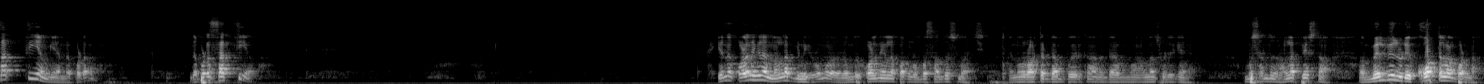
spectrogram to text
சத்தியம் அந்த படம்? இந்த படம் சத்தியம். என்ன குழந்தைங்களாம் நல்லா பண்ணிக்கிறோம் ரொம்ப ரொம்ப குழந்தைங்களாம் பார்க்க ரொம்ப சந்தோஷமா இருந்துச்சு. இன்னொரு வாட்டர் டேம் போயிருக்கான் அந்த டேம் எல்லாம் சொல்லியிருக்காங்க. ரொம்ப சந்தோஷம் நல்லா பேசினான். மெல்விலுடைய கோட்டெல்லாம் பண்ணான்.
